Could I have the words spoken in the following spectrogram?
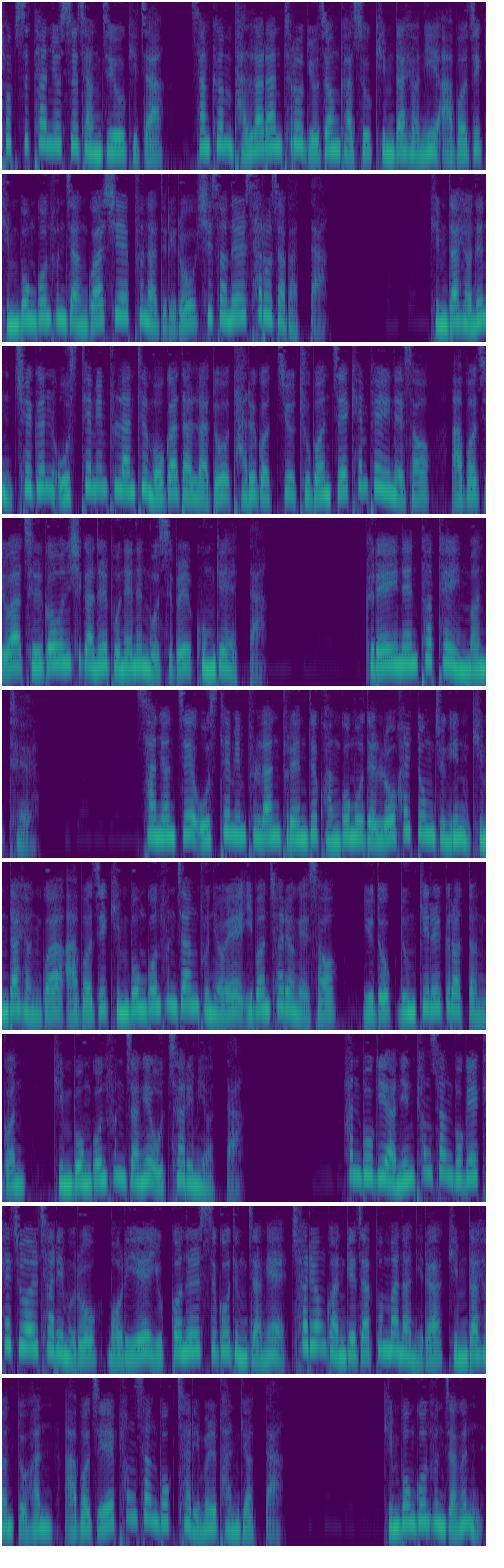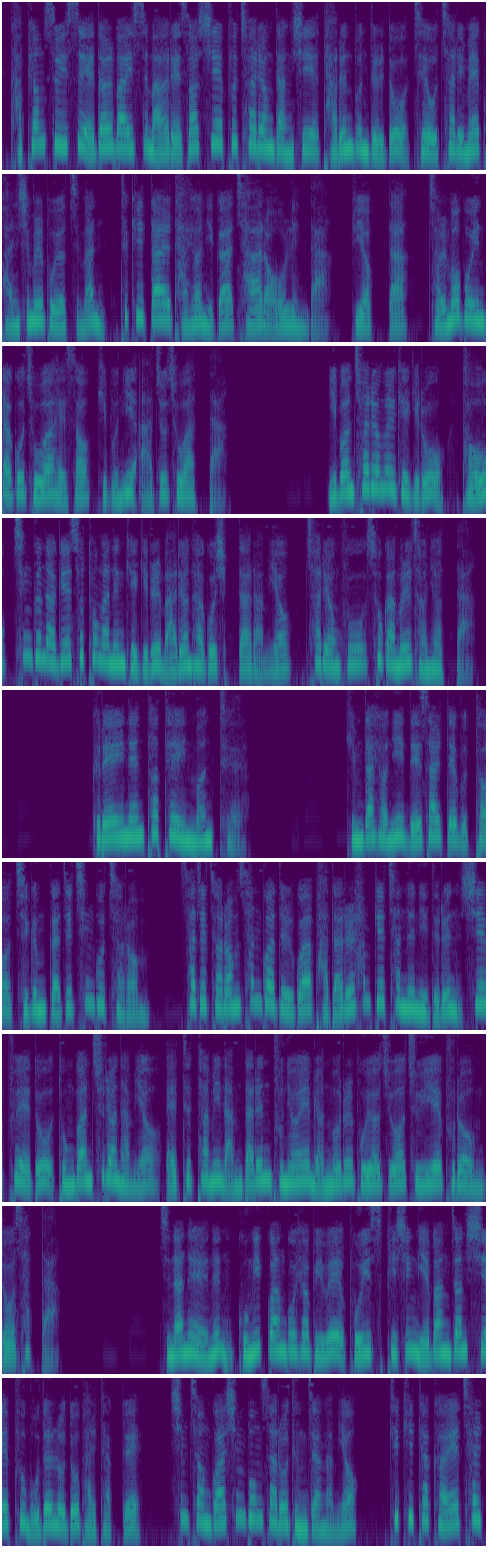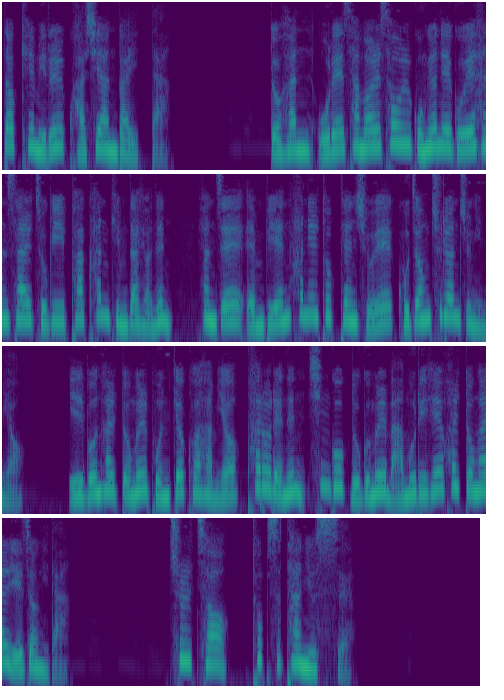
톱스타 뉴스 장지우 기자, 상큼 발랄한 트롯 요정 가수 김다현이 아버지 김봉곤 훈장과 CF 나들이로 시선을 사로잡았다. 김다현은 최근 오스템 임플란트 뭐가 달라도 다르겠쥬 두 번째 캠페인에서 아버지와 즐거운 시간을 보내는 모습을 공개했다. 그레인 엔터테인먼트 4년째 오스템 임플란 브랜드 광고 모델로 활동 중인 김다현과 아버지 김봉곤 훈장 부녀의 이번 촬영에서 유독 눈길을 끌었던 건 김봉곤 훈장의 옷차림이었다. 한복이 아닌 평상복의 캐주얼 차림으로 머리에 육건을 쓰고 등장해 촬영 관계자뿐만 아니라 김다현 또한 아버지의 평상복 차림을 반겼다. 김봉곤 훈장은 가평 스위스 에덜바이스 마을에서 CF 촬영 당시 다른 분들도 제 옷차림에 관심을 보였지만 특히 딸 다현이가 잘 어울린다, 귀엽다, 젊어 보인다고 좋아해서 기분이 아주 좋았다. 이번 촬영을 계기로 더욱 친근하게 소통하는 계기를 마련하고 싶다라며 촬영 후 소감을 전했다. 그레인 엔터테인먼트 김다현이 4살 때부터 지금까지 친구처럼 사제처럼 산과들과 바다를 함께 찾는 이들은 CF에도 동반 출연하며 애틋함이 남다른 부녀의 면모를 보여주어 주위의 부러움도 샀다. 지난해에는 공익광고협의회 보이스피싱 예방전 CF 모델로도 발탁돼 심청과 신봉사로 등장하며 티키타카의 찰떡 케미를 과시한 바 있다. 또한 올해 3월 서울 공연 예고에 한 살 조기 입학한 김다현은 현재 MBN 한일 톱텐 쇼에 고정 출연 중이며 일본 활동을 본격화하며 8월에는 신곡 녹음을 마무리해 활동할 예정이다. 출처 톱스타 뉴스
